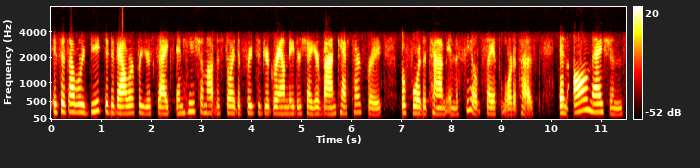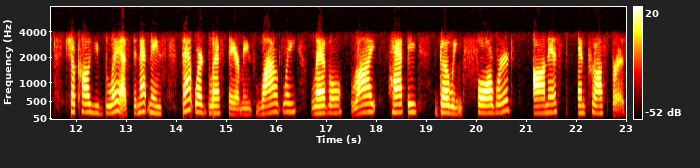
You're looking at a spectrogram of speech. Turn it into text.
It says, I will rebuke the devourer for your sakes, and he shall not destroy the fruits of your ground, neither shall your vine cast her fruit before the time in the field, saith the Lord of hosts and all nations shall call you blessed. And that means that word blessed there means wildly, level, right, happy, going forward, honest, and prosperous.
